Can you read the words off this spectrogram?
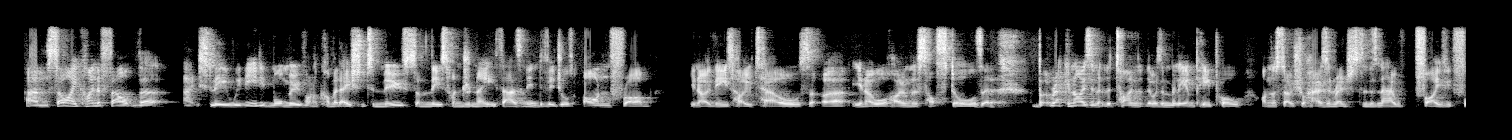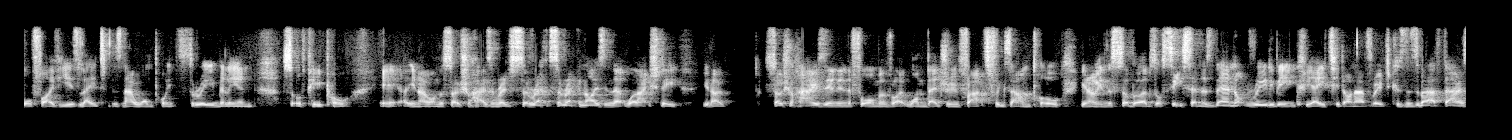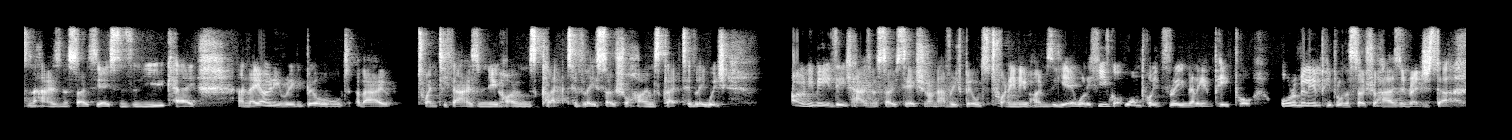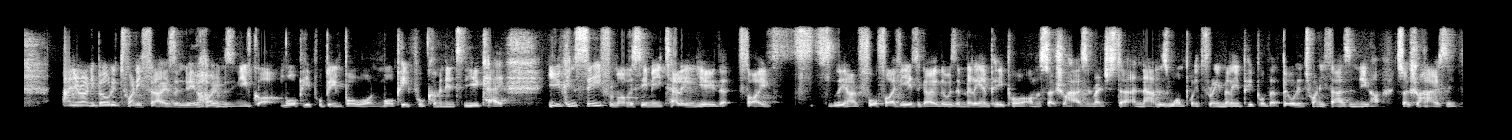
um, so I kind of felt that actually we needed more move on accommodation to move some of these 180,000 individuals on from you know these hotels uh, you know or homeless hostels. And but recognizing at the time that there was a million people on the social housing register there's now five four five years later there's now 1.3 million sort of people eh, you know on the social housing register. So so recognizing that well actually you know social housing in the form of like one bedroom flats, for example, you know, in the suburbs or city centres, they're not really being created on average because there's about a thousand housing associations in the UK and they only really build about 20,000 new homes collectively, social homes collectively, which only means each housing association on average builds 20 new homes a year. Well, if you've got 1.3 million people or a million people on the social housing register and you're only building 20,000 new homes and you've got more people being born, more people coming into the UK, you can see from obviously me telling you that five, you know, four or five years ago, there was a million people on the social housing register, and now there's 1.3 million people that building 20,000 new social housing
